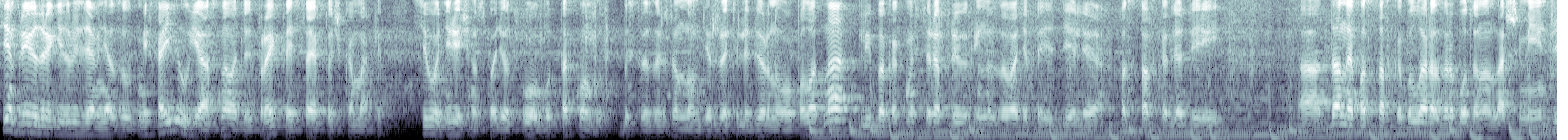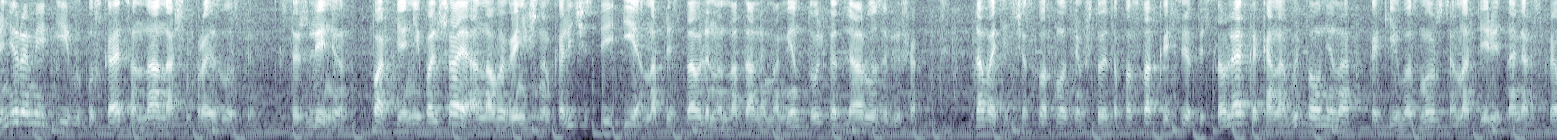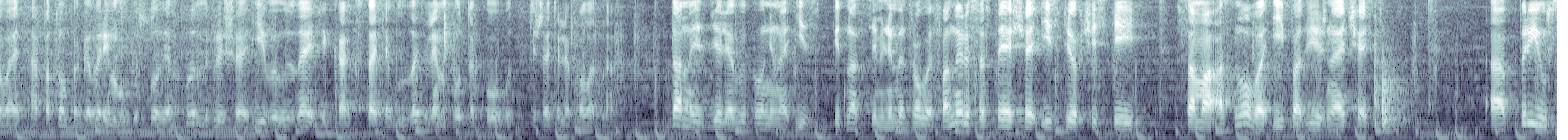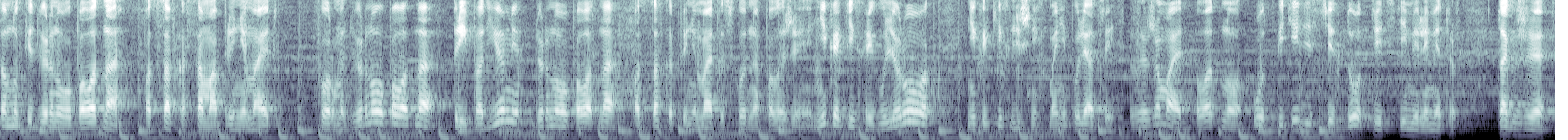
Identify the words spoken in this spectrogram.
Всем привет, дорогие друзья! Меня зовут Михаил, я основатель проекта isaev.market. Сегодня речь у нас пойдет о вот таком вот быстрозажимном держателе дверного полотна, либо, как мастера привыкли называть это изделие, подставка для дверей. А, данная подставка была разработана нашими инженерами и выпускается на нашем производстве. К сожалению, партия небольшая, она в ограниченном количестве и она представлена на данный момент только для розыгрыша. Давайте сейчас посмотрим, что эта подставка из себя представляет, как она выполнена, какие возможности она перед нами раскрывает. А потом поговорим об условиях розыгрыша, и вы узнаете, как стать обладателем вот такого вот держателя полотна. Данное изделие выполнено из 15 миллиметровой фанеры, состоящей из трех частей, сама основа и подвижная часть. А при установке дверного полотна подставка сама принимает формы дверного полотна. При подъеме дверного полотна подставка принимает исходное положение. Никаких регулировок, никаких лишних манипуляций. Зажимает полотно от 50 до 30 мм. Также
